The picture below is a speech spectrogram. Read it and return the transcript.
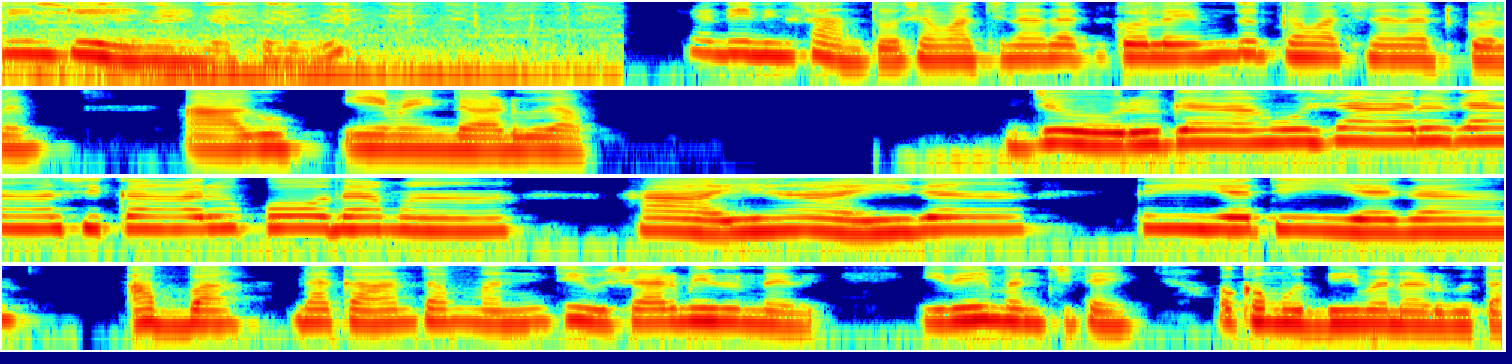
దీనికి ఏమైంది అసలు దీనికి సంతోషం వచ్చినా తట్టుకోలేం దుఃఖం వచ్చినా తట్టుకోలేం. ఆగు ఏమైందో అడుగుదాం. జోరుగా హుషారుగా షికారు పోదామా? హాయి హాయిగా తీయ తీయగా. అబ్బా నా కాంతం మంచి హుషారు మీద ఉన్నది. ఇదే మంచి టైం. ఒక ముద్దీమని అడుగుతా.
